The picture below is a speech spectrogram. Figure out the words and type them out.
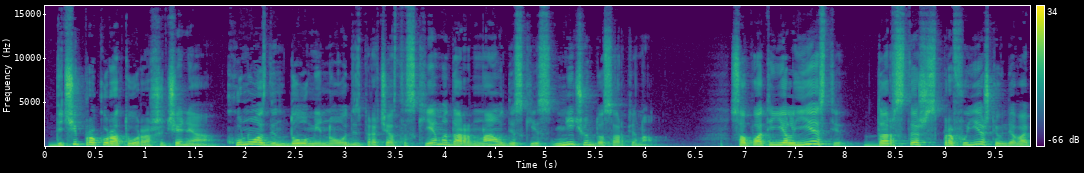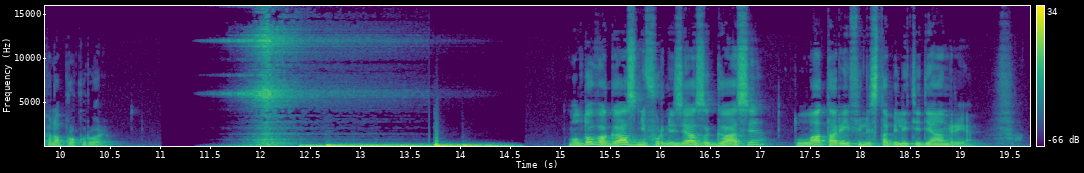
De ce procuratura și CNA cunosc din 2009 despre această schemă, dar n-au deschis niciun dosar penal? Sau poate el este, dar stă și sprăfuiește undeva pe la procurori. Moldova Gaz ne furnizează gaze la tarifele stabilite de ANRE.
